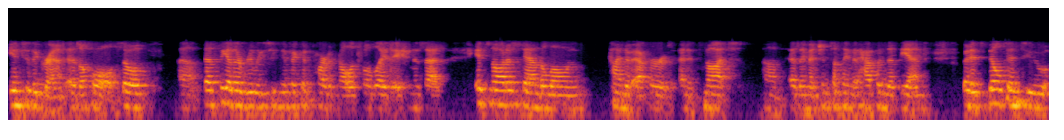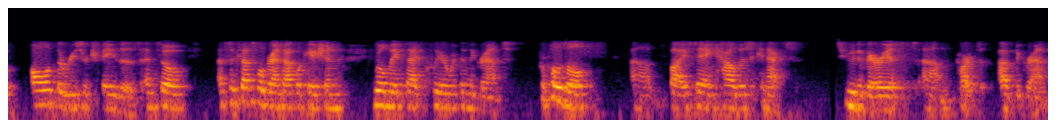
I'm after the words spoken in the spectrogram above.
into the grant as a whole. So uh, that's the other really significant part of knowledge mobilization is that it's not a standalone kind of effort, and it's not, um, as I mentioned, something that happens at the end, but it's built into all of the research phases. And so a successful grant application will make that clear within the grant proposal uh, by saying how this connects to the various um, parts of the grant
